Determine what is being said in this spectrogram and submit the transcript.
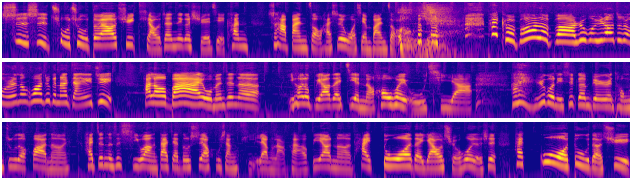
事事处处都要去挑战这个学姐，看是她搬走还是我先搬走，太可怕了吧！如果遇到这种人的话，就跟他讲一句 “hello bye”，我们真的以后都不要再见了，后会无期呀！哎，如果你是跟别人同住的话呢，还真的是希望大家都是要互相体谅啦，哈，不要呢太多的要求，或者是太过度的去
